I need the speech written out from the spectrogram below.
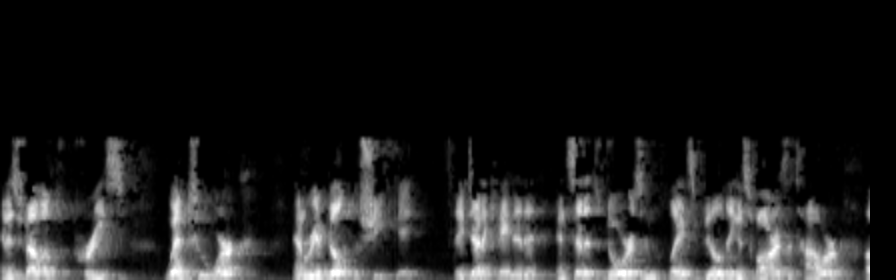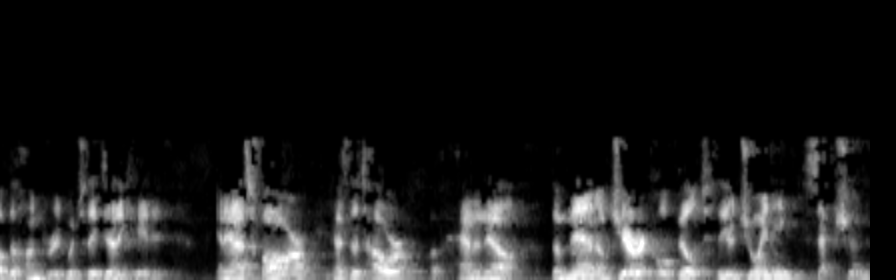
and his fellow priests went to work and rebuilt the sheep gate. They dedicated it and set its doors in place, building as far as the Tower of the Hundred, which they dedicated, and as far as the Tower of Hananel. The men of Jericho built the adjoining section,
